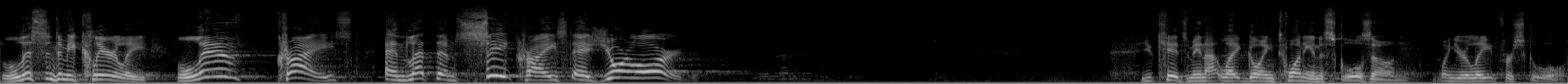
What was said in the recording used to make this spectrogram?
listen to me clearly live Christ and let them see Christ as your Lord. You kids may not like going 20 in a school zone when you're late for school.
